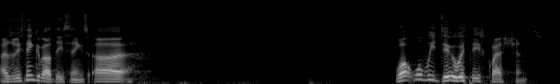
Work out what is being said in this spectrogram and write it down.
As we think about these things, uh, What will we do with these questions?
